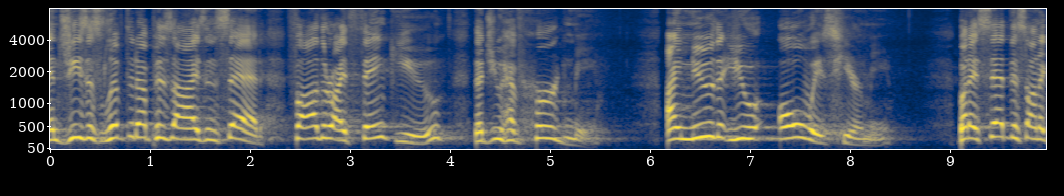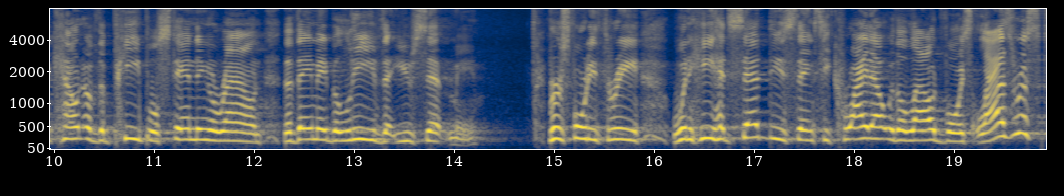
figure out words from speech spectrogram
And Jesus lifted up his eyes and said, Father, I thank you that you have heard me. I knew that you always hear me. But I said this on account of the people standing around, that they may believe that you sent me. Verse 43 When he had said these things, he cried out with a loud voice, Lazarus,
